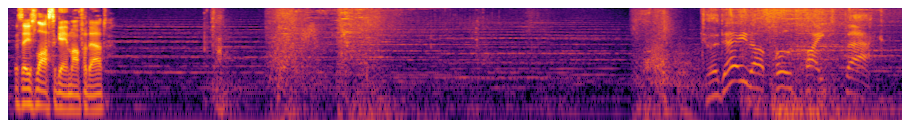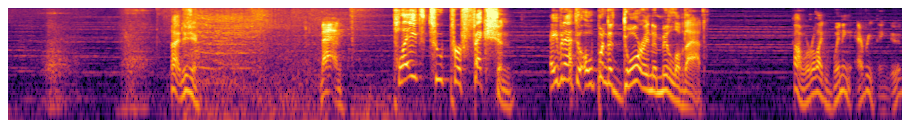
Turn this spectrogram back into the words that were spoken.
Because they just lost the game off of that. Today the food fights back. Alright, did you? Man, played to perfection. I even had to open the door in the middle of that. God, we're like winning everything, dude.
